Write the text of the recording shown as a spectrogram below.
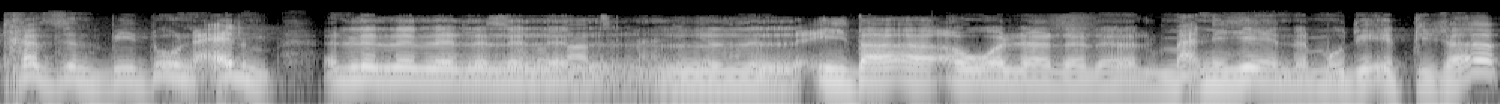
تخزن بدون علم الاداره أو المعنيين مدير التجاره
